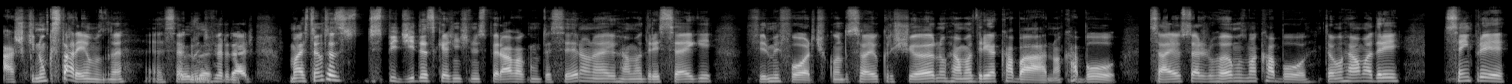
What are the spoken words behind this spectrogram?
Acho que nunca estaremos, né? Essa é a pois grande é. verdade. Mas tantas despedidas que a gente não esperava aconteceram, né? E o Real Madrid segue firme e forte. Quando saiu o Cristiano, o Real Madrid ia acabar, não acabou. Saiu o Sérgio Ramos, não acabou. Então o Real Madrid sempre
